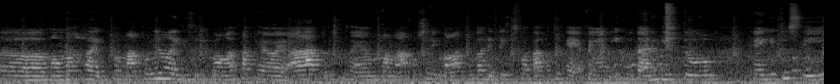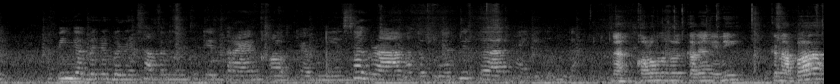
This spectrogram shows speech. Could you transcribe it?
eh, mama lagi mama aku nih lagi sering banget pakai WA terus misalnya mama aku sering banget buka di TikTok aku tuh kayak pengen ikutan gitu kayak gitu sih tapi nggak bener-bener sampai ngikutin tren kalau kayak punya Instagram atau punya Twitter kayak gitu enggak Nah, kalau menurut kalian ini kenapa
